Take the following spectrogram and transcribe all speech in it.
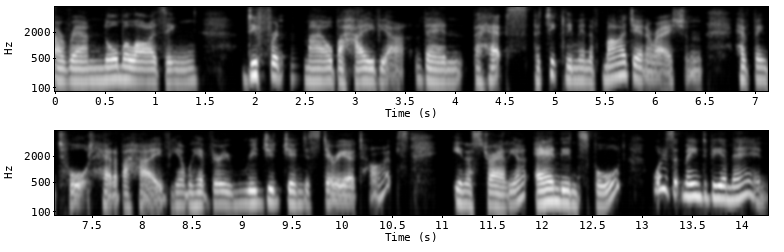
around normalizing different male behavior than perhaps particularly men of my generation have been taught how to behave. You know, we have very rigid gender stereotypes in Australia and in sport. What does it mean to be a man?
